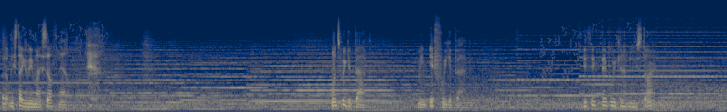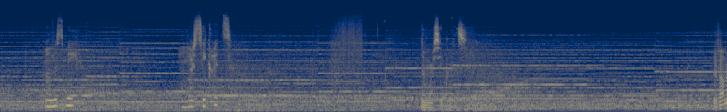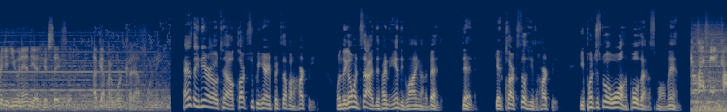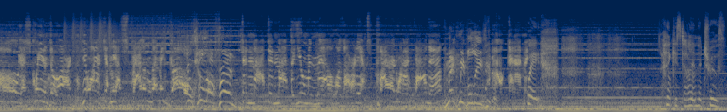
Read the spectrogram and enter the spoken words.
But at least I can be myself now. Once we get back, I mean, if we get back, do you think maybe we can have a new start? Promise me? No more secrets? No more secrets. But if I'm gonna get you and Andy out of here safely, I've got my work cut out for me. As they near a hotel, Clark's super hearing picks up on a heartbeat. When they go inside, they find Andy lying on a bed, dead. Yet Clark still hears a heartbeat. He punches through a wall and pulls out a small man. Let me go! You're squeezing too hard! You want to give me a spasm? Let me go! You killed our friend! Did not, did not. The human male was already expired when I found him! Make me believe you! How can I make... Wait. I think he's telling the truth.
